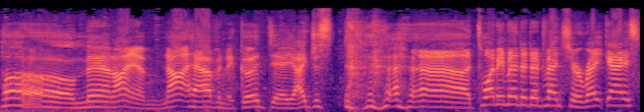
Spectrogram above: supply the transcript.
Oh man, I am not having a good day. I just 20 minute adventure, right guys?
